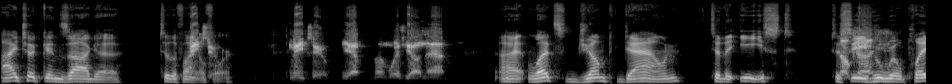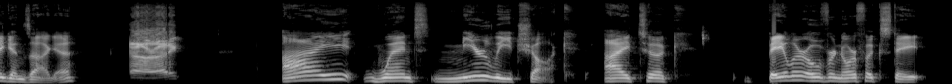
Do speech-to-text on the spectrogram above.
I took Gonzaga to the final too. four. Me too. Yep, I'm with you on that. All right, let's jump down to the east to see who will play Gonzaga. Alrighty. I went nearly chalk. I took Baylor over Norfolk State,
